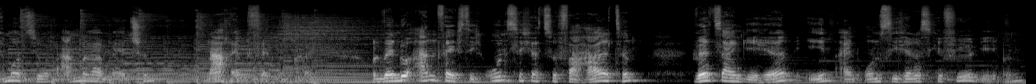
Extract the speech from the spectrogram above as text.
Emotionen anderer Menschen nachempfinden können. Und wenn du anfängst, dich unsicher zu verhalten, wird sein Gehirn ihm ein unsicheres Gefühl geben.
